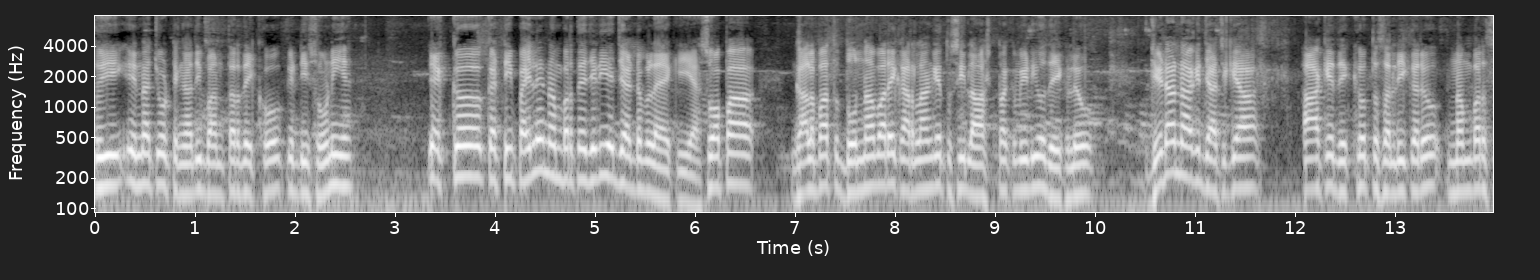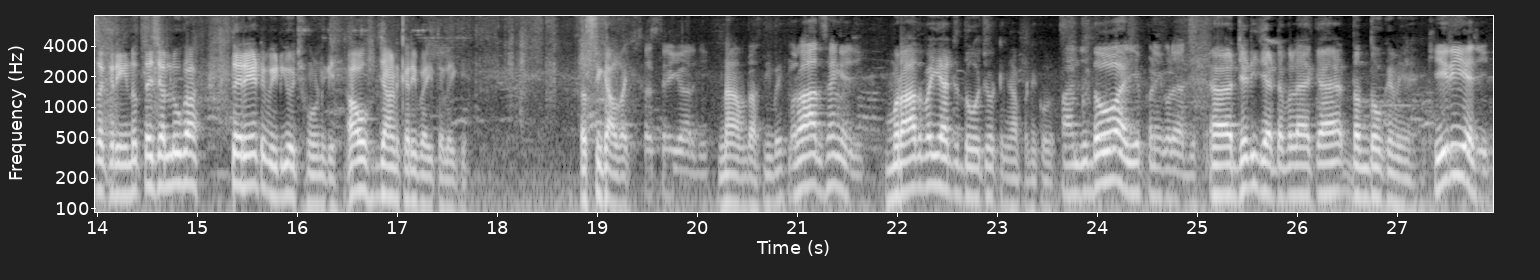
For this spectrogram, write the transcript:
ਤੁਸੀਂ ਇਹਨਾਂ ਝੋਟੀਆਂ ਦੀ ਬੰਤਰ ਦੇਖੋ, ਕਿੱਡੀ ਸੋਹਣੀ ਹੈ ਇੱਕ ਕੱਟੀ ਪਹਿਲੇ ਨੰਬਰ ਤੇ ਜਿਹੜੀ ਇਹ ਜੈਡ ਬਲੈਕ ਹੀ ਹੈ ਸੋ ਆਪਾਂ ਗੱਲਬਾਤ ਦੋਨਾਂ ਬਾਰੇ ਕਰ ਲਾਂਗੇ, ਤੁਸੀਂ ਲਾਸਟ ਤੱਕ ਵੀਡੀਓ ਦੇਖ ਲਿਓ। ਜਿਹੜਾ ਨਾਗ ਜੱਜ ਗਿਆ ਆ ਕੇ ਦੇਖਿਓ ਤਸੱਲੀ ਕਰਿਓ ਨੰਬਰ ਸਕਰੀਨ ਉੱਤੇ ਚੱਲੂਗਾ ਤੇ ਰੇਟ ਵੀਡੀਓ 'ਚ ਹੋਣਗੇ। ਆਓ ਜਾਣਕਾਰੀ ਬਾਈ ਤੋਂ ਲਈਏ। ਸਤਿ ਸ਼੍ਰੀ ਅਕਾਲ ਬਾਈ। ਸਤਿ ਸ੍ਰੀ ਅਕਾਲ ਜੀ। ਨਾਮ ਦੱਸ ਦੀ ਬਾਈ। ਮੁਰਾਦ ਸਿੰਘ ਹੈ ਜੀ। ਮੁਰਾਦ ਬਾਈ ਅੱਜ ਦੋ ਝੋਟੀਆਂ ਆਪਣੇ ਕੋਲ। ਹਾਂਜੀ ਦੋ ਹੈ ਜੀ ਆਪਣੇ ਕੋਲੇ ਅੱਜ। ਅਹ ਜਿਹੜੀ ਜੈਡ ਬਲੈਕ ਹੈ ਦੰਦੋਂ ਕਿਵੇਂ ਹੈ? ਖੀਰੀ ਹੈ ਜੀ।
